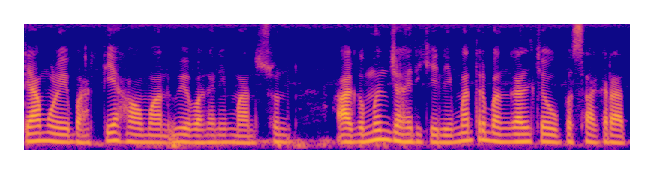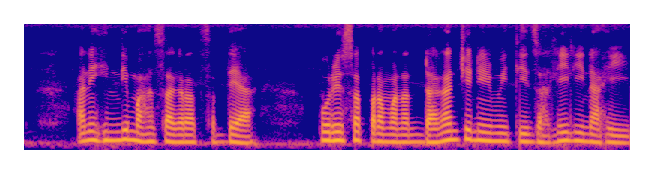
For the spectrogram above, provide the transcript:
त्यामुळे भारतीय हवामान विभागाने मान्सून आगमन जाहीर केले मात्र बंगालच्या उपसागरात आणि हिंदी महासागरात सध्या पुरेशा प्रमाणात ढगांची निर्मिती झालेली नाही.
